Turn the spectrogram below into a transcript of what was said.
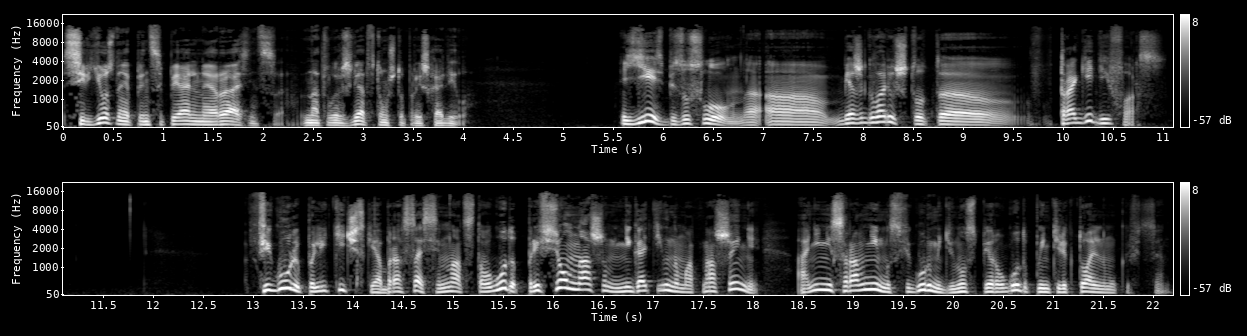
серьезная принципиальная разница, на твой взгляд, в том, что происходило? Есть, безусловно. А, я же говорю, что это трагедия и фарс фигуры политические образца 17 года, при всем нашем негативном отношении, они несравнимы с фигурами 91 года по интеллектуальному коэффициенту.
